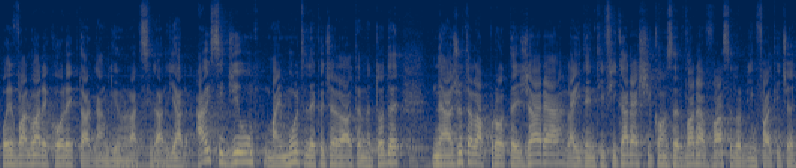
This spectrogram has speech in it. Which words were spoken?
o evaluare corectă a ganglionului axilar. Iar ICG-ul, mai mult decât celelalte metode, ne ajută la protejarea, la identificarea și conservarea vaselor limfatice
